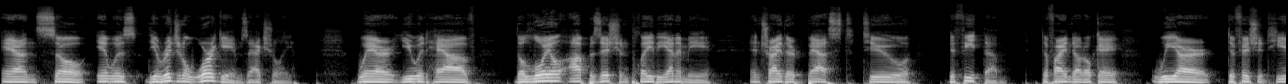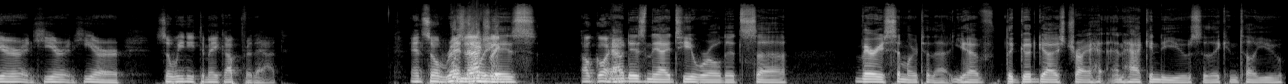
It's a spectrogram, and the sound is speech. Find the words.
And so it was the original war games, actually, where you would have the loyal opposition play the enemy and try their best to defeat them, to find out, okay, we are deficient here and here and here, so we need to make up for that. And so red And nowadays, oh, go ahead. nowadays in the IT world, it's uh, very similar to that. You have the good guys try and hack into you so they can tell you,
